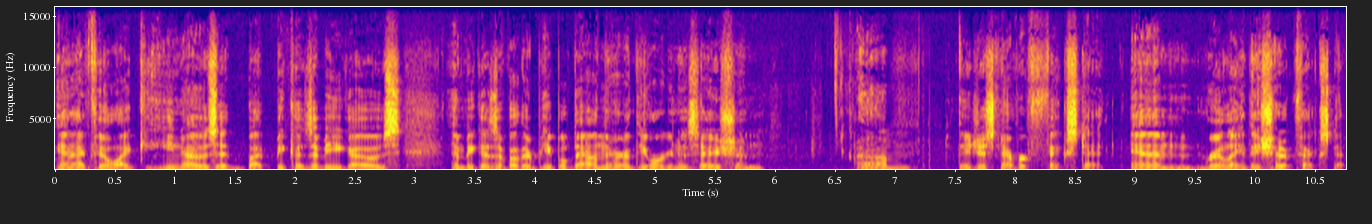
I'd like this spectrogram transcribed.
And I feel like he knows it, but because of egos and because of other people down there at the organization, um, they just never fixed it. And really, they should have fixed it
